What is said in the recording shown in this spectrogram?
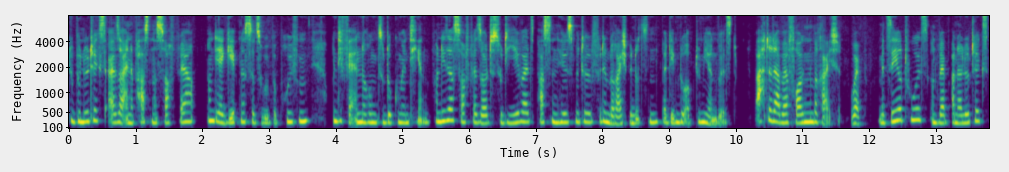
Du benötigst also eine passende Software, um die Ergebnisse zu überprüfen und die Veränderungen zu dokumentieren. Von dieser Software solltest du die jeweils passenden Hilfsmittel für den Bereich benutzen, bei dem du optimieren willst. Beachte dabei folgende Bereiche. Web. Mit SEO-Tools und Web Analytics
